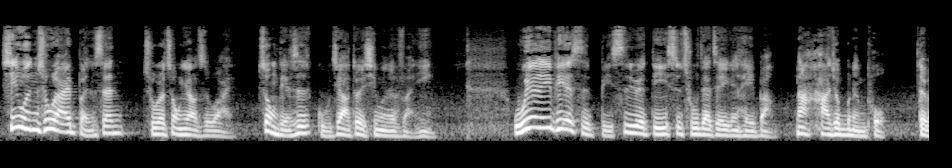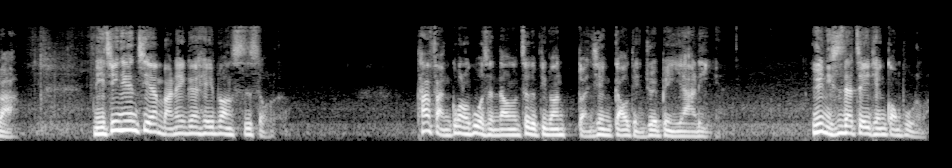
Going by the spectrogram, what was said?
新闻出来本身除了重要之外，重点是股价对新闻的反应。五月的 EPS 比四月低是出在这一根黑棒，那它就不能破，对吧？你今天既然把那根黑棒失守了。它反攻的过程当中，这个地方短线高点就会变压力，因为你是在这一天公布了嘛，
